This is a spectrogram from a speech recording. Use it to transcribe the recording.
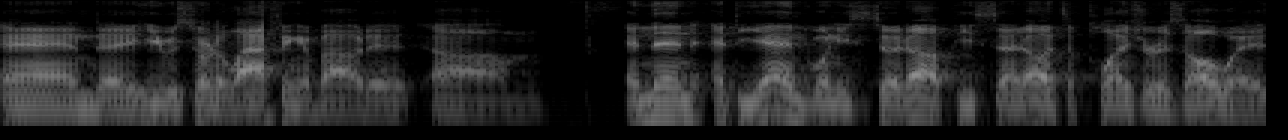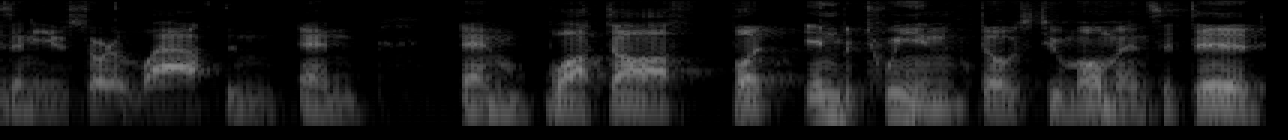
And uh, he was sort of laughing about it. Um, and then at the end, when he stood up, he said, "Oh, it's a pleasure as always," and he sort of laughed and and and walked off. But in between those two moments, it did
